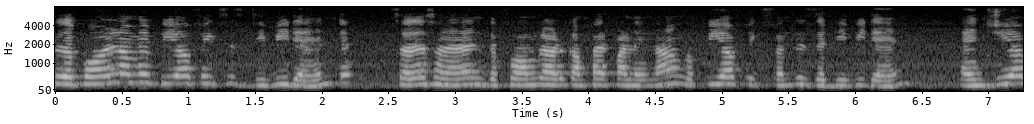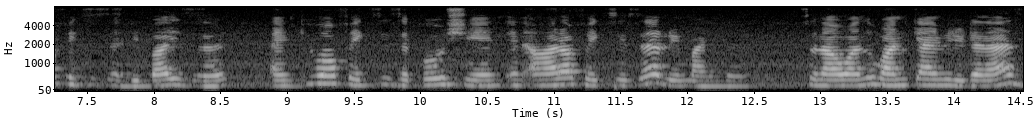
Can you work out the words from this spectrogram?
so the polynomial p of x is dividend so அதான் சொன்னால இந்த ஃபார்முலாவோட கம்பேர் பண்ணீங்கன்னா உங்கள் பி ஆஃப் எக்ஸ் வந்து is a dividend and g of x is a divisor and q of x is a quotient and r of x is a remainder so நான் வந்து one can be written as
